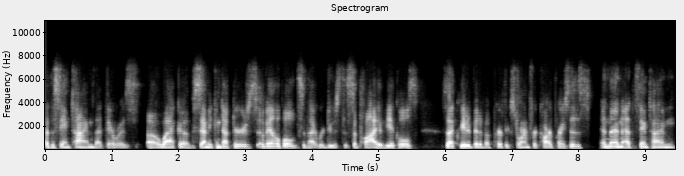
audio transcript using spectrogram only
at the same time that there was a lack of semiconductors available. So that reduced the supply of vehicles. So that created a bit of a perfect storm for car prices. And then at the same time,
